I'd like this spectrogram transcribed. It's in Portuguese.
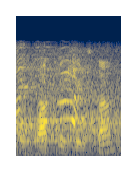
São quatro giros, tá?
